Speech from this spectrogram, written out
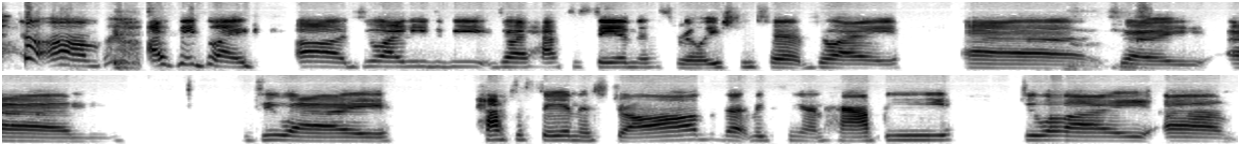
um, I think like, uh, do I need to be, do I have to stay in this relationship? Do I, uh, do I, um, do I have to stay in this job that makes me unhappy? Do I um,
